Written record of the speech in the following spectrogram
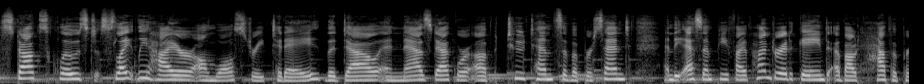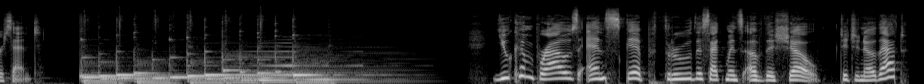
Stocks closed slightly higher on Wall Street today. The Dow and Nasdaq were up two tenths of a percent, and the S&P 500 gained about half a percent. You can browse and skip through the segments of this show. Did you know that?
